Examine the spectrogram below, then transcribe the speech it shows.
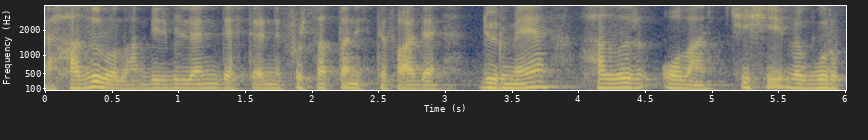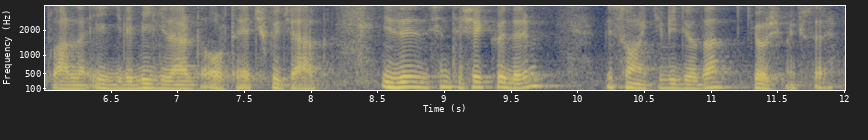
e, hazır olan, birbirlerinin defterini fırsattan istifade dürmeye hazır olan kişi ve gruplarla ilgili bilgiler de ortaya çıkacak. İzlediğiniz için teşekkür ederim. Bir sonraki videoda görüşmek üzere.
